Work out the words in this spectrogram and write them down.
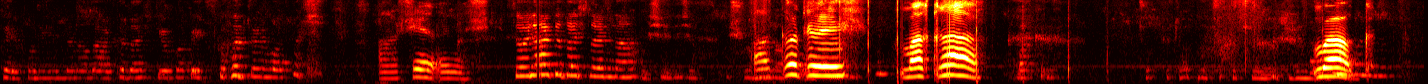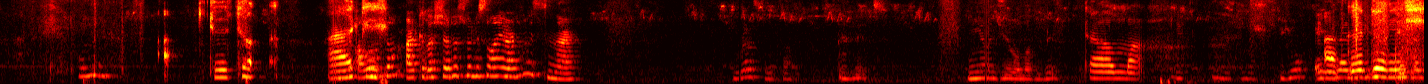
Telefonu elimden aldı. Arkadaş diyor bak ekskavatörüm altta. Arkadaş. Söyle arkadaşlarına. Bir şey diyeceğim. Arkadaş. Bakın. Bak. Çok kötü atma çok. Bak. Arkadaş. Arkadaşlarına söyle sana yardım etsinler. Burası mı? Evet. Niye acıyor olabilir? Tamam. Yok. Arkadaş.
